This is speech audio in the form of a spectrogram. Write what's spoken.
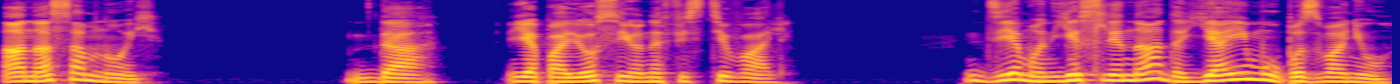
«Она со мной». «Да, я повез ее на фестиваль». «Демон, если надо, я ему позвоню».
